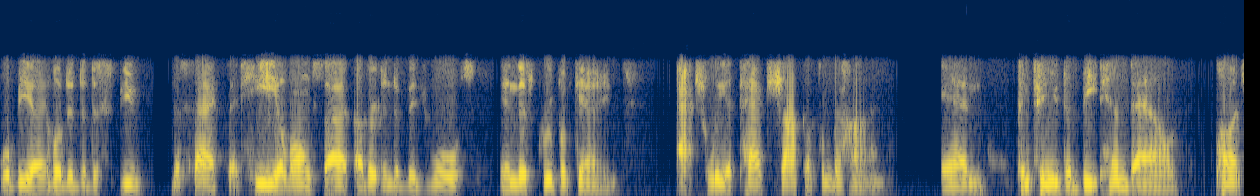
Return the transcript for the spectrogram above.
will be able to, to dispute the fact that he, alongside other individuals in this group of gangs, actually attacked Chaka from behind and continued to beat him down, punch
